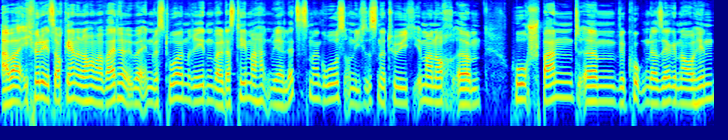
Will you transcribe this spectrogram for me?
Aber ich würde jetzt auch gerne noch mal weiter über Investoren reden, weil das Thema hatten wir ja letztes Mal groß und es ist natürlich immer noch ähm, hochspannend. Ähm, wir gucken da sehr genau hin,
